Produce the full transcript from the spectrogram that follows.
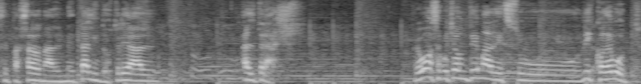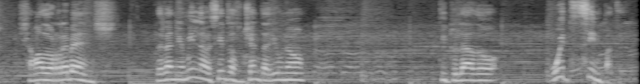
se pasaron al metal industrial, al trash. Pero vamos a escuchar un tema de su disco debut, llamado Revenge, del año 1981, titulado With Sympathy.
